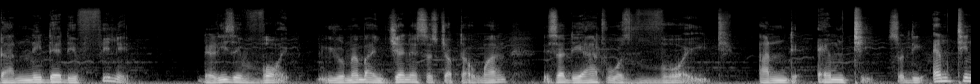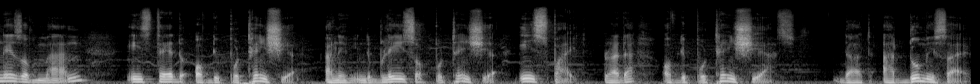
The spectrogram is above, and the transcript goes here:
that needed a filling. There is a void. You remember in Genesis chapter 1, it said the earth was void and empty. So the emptiness of man instead of the potential, and in the place of potential, in spite rather of the potentials that are domiciled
